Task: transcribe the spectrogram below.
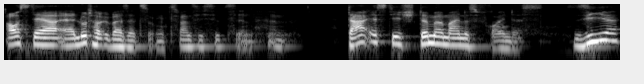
Aus der äh, Luther-Übersetzung 2017. Ähm, Da ist die Stimme meines Freundes. Siehe,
